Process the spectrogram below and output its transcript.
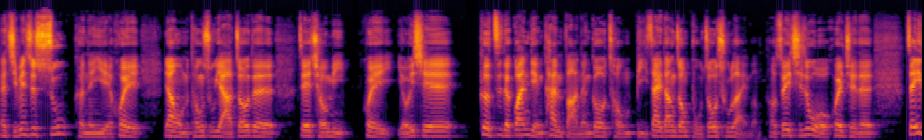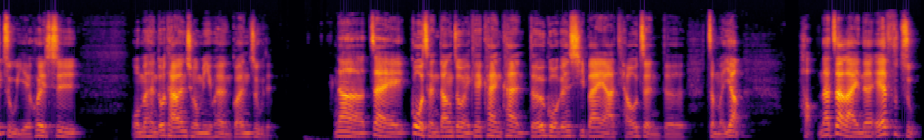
那即便是输，可能也会让我们同属亚洲的这些球迷会有一些。各自的观点看法能够从比赛当中捕捉出来嘛？好，所以其实我会觉得这一组也会是我们很多台湾球迷会很关注的。那在过程当中也可以看看德国跟西班牙调整的怎么样。好，那再来呢？F 组，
